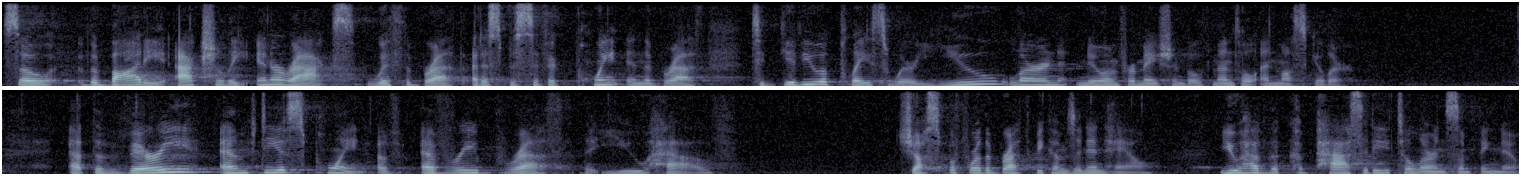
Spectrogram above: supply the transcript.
So the body actually interacts with the breath at a specific point in the breath to give you a place where you learn new information, both mental and muscular. At the very emptiest point of every breath that you have, just before the breath becomes an inhale, you have the capacity to learn something new.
